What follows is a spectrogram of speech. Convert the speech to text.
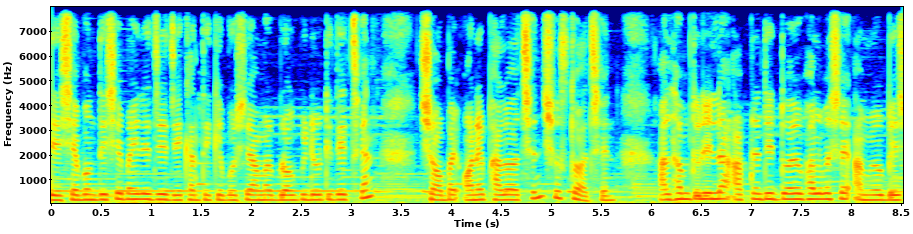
দেশ এবং দেশের বাইরে যে যেখান থেকে বসে আমার ব্লগ ভিডিওটি দেখছেন, সবাই অনেক ভালো আছেন, সুস্থ আছেন। আলহামদুলিল্লাহ, আপনাদের দয়া ভালোবাসায় আমিও বেশ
